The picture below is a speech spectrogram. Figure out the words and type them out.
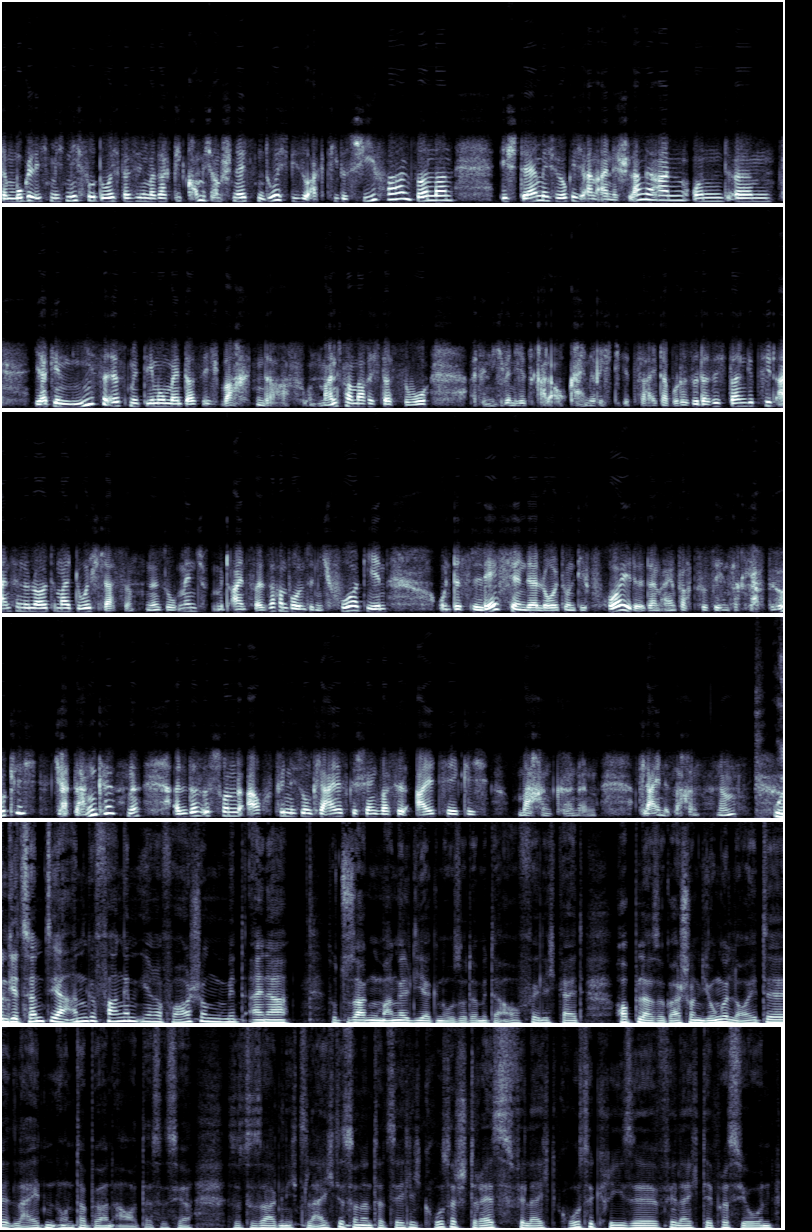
da muggel ich mich nicht so durch, dass ich immer sage, wie komme ich am schnellsten durch, wie so aktives Skifahren, sondern ich stelle mich wirklich an eine Schlange an und ähm, ja, genieße es mit dem Moment, dass ich warten darf. Und manchmal mache ich das so, also nicht, wenn ich jetzt gerade auch keine richtige Zeit habe oder so, dass ich dann gezielt einzelne Leute mal durchlasse. Ne? So, Mensch, mit ein, zwei Sachen wollen sie nicht vorgehen. Und das Lächeln der Leute und die Freude dann einfach zu sehen, sag, ja wirklich? Ja, danke. Ne? Also das ist schon auch, finde ich, so ein kleines Geschenk, was wir alltäglich machen können. Kleine Sachen. Ne? Und jetzt haben Sie ja angefangen, Ihre Forschung mit einer sozusagen Mangeldiagnose oder mit der Auffälligkeit, hoppla, sogar schon junge Leute leiden unter Burnout. Das ist ja sozusagen nichts Leichtes, sondern tatsächlich großer Stress, vielleicht große Krise, vielleicht Depression.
